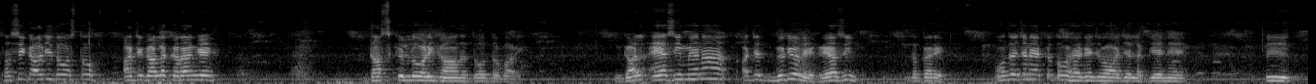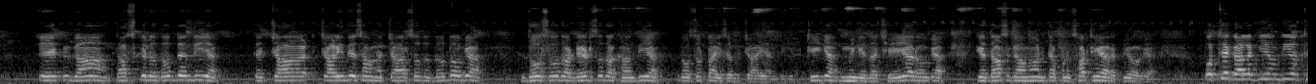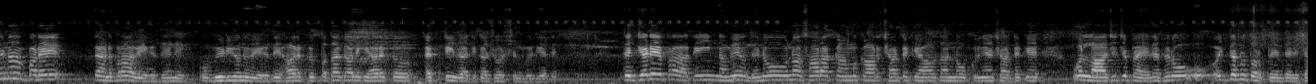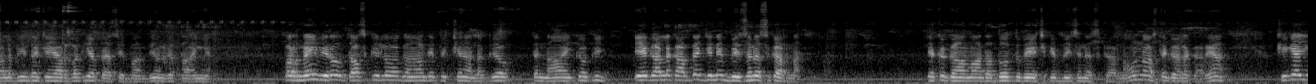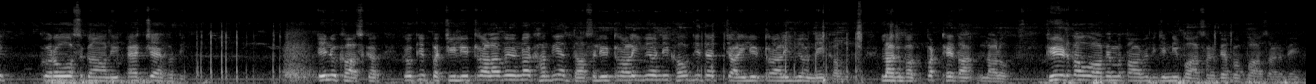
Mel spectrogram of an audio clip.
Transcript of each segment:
ਸਤਿ ਸ਼੍ਰੀ ਅਕਾਲ ਜੀ ਦੋਸਤੋ, ਅੱਜ ਗੱਲ ਕਰਾਂਗੇ 10 ਕਿਲੋ ਵਾਲੀ ਗਾਂ ਦੇ ਦੁੱਧ ਬਾਰੇ। ਗੱਲ ਐ ਸੀ, ਮੈਂ ਨਾ ਅੱਜ ਵੀਡੀਓ ਵੇਖ ਰਿਹਾ ਸੀ ਦੁਪਹਿਰੇ। ਉਹਦੇ ਚ ਨਾ ਇੱਕ ਦੋ ਹੈਗੇ ਜਵਾਬ ਜੇ ਲੱਗੇ ਨੇ ਵੀ ਇੱਕ ਗਾਂ 10 ਕਿਲੋ ਦੁੱਧ ਦਿੰਦੀ ਆ ਤੇ 40 ਦੇ ਹਿਸਾਬ ਨਾਲ 400 ਦਾ ਦੁੱਧ ਹੋ ਗਿਆ 200 ਦਾ 150 ਦਾ ਖਾਂਦੀ ਆ 200 250 ਬਚਾ ਜਾਂਦੀ ਆ। ਠੀਕ ਆ, ਮਹੀਨੇ ਦਾ 6000 ਹੋ ਗਿਆ, ਜੇ 10 ਗਾਵਾਂ ਤੇ ਆਪਣਾ 60000 ਰੁਪਏ ਹੋ ਗਿਆ। ਉੱਥੇ ਗੱਲ ਕੀ ਹੁੰਦੀ ਆ, ਉੱਥੇ ਨਾ ਬੜੇ ਭੈਣ ਭਰਾ ਵੇਖਦੇ ਨੇ, ਉਹ ਵੀਡੀਓ ਨੂੰ ਵੇਖਦੇ, ਹਰ ਕੋਈ ਪਤਾ ਗੱਲ ਕਿ ਹਰ ਇੱਕ ਐਕਟਿਵ ਅੱਜ ਕੱਲ੍ਹ ਸੋਸ਼ਲ ਮੀਡੀਆ ਤੇ। ਤੇ ਜਿਹੜੇ ਭਰਾ ਕਈ ਨਵੇਂ ਹੁੰਦੇ ਨੇ, ਉਹ ਉਹਨਾਂ ਸਾਰਾ ਕੰਮਕਾਰ ਛੱਡ ਕੇ, ਆਪਦਾ ਨੌਕਰੀਆਂ ਛੱਡ ਕੇ, ਉਹ ਲਾਲਚ 'ਚ ਪੈ ਜਾਂਦੇ, ਫਿਰ ਉਹ ਉਹ ਇੱਧਰ ਨੂੰ ਤੁਰ ਪੈਂਦੇ ਨੇ, ਚੱਲ ਵੀ ਇਹਦਾ ਕਿ ਯਾਰ ਵਧੀਆ ਪੈਸੇ ਬਣਦੇ ਹੋਣਗੇ ਤਾਂ ਹੀ ਆ। ਪਰ ਨਹੀਂ ਵੀਰੋ 10 ਕਿਲੋ ਗਾਂ ਦੇ ਪਿੱਛੇ ਨਾ ਲੱਗਿਓ ਤੇ ਨਾ ਹੀ, ਕਿਉਂਕਿ ਇਹ ਗੱਲ ਕਰਦੇ ਜਿਹਨੇ ਬਿਜ਼ਨਸ ਕਰਨਾ। ਇੱਕ ਗਾਵਾਂ ਦਾ ਦੁੱਧ ਵੇਚ ਕੇ ਬਿਜ਼ਨਸ ਕਰਨਾ, ਉਹਨਾਂ ਵਾਸਤੇ ਗੱਲ ਕਰ ਰਿਹਾ। ਠੀਕ ਹੈ ਜੀ, ਕਰੋਸ ਗਾਂ ਦੀ ਐਚ ਐਫ ਦੀ। ਇਹਨੂੰ ਖਾਸ ਕਰ, ਕਿਉਂਕਿ 25 ਲੀਟਰ ਵਾਲਾ ਵੀ ਉਹਨਾਂ ਖਾਂਦੀ ਆ 10 ਲੀਟਰ ਵਾਲੀ ਵੀ ਉਨੀ ਖਾਊਗੀ ਤੇ 40 ਲੀਟਰ ਵਾਲੀ ਵੀ ਉਨੀ ਖਾਊਗੀ। ਲਗਭਗ ਪੱਠੇ ਤਾਂ ਲਾ ਲਓ। ਫੀਡ ਤਾਂ ਉਹ ਆਪਦੇ ਮੁਤਾਬਿਕ ਜਿੰਨੀ ਪਾ ਸਕਦੇ ਆਪਾਂ ਪਾ ਸਕਦੇ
